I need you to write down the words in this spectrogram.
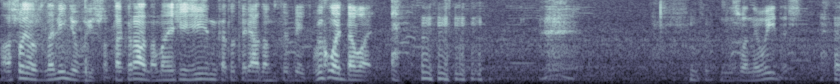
А що я вже на лінію вийшов? Так рано, у мене ще жінка тут рядом сидить. Виходь давай. Що, не вийдеш?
